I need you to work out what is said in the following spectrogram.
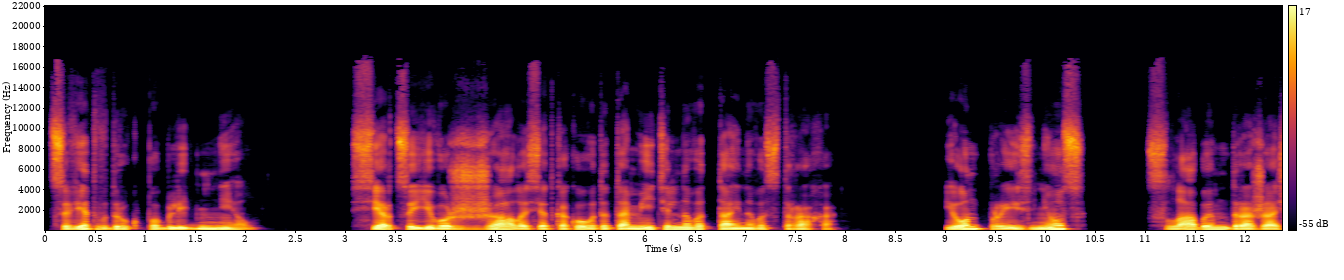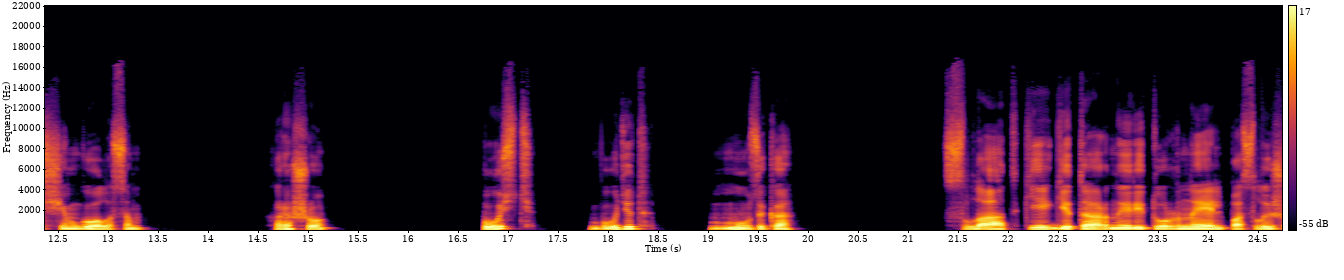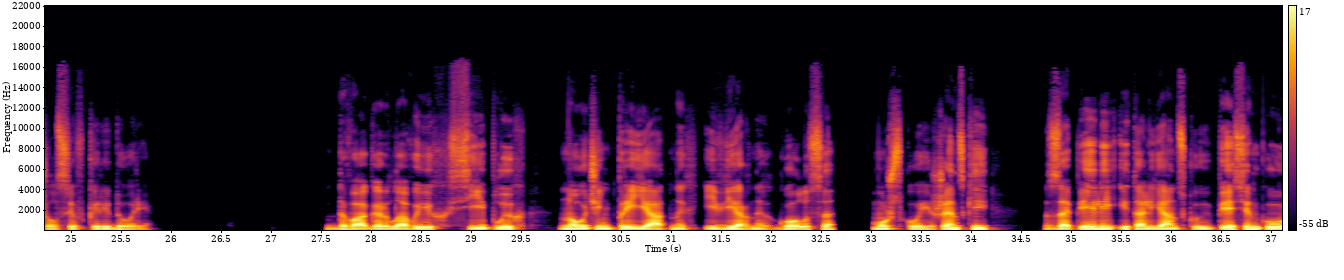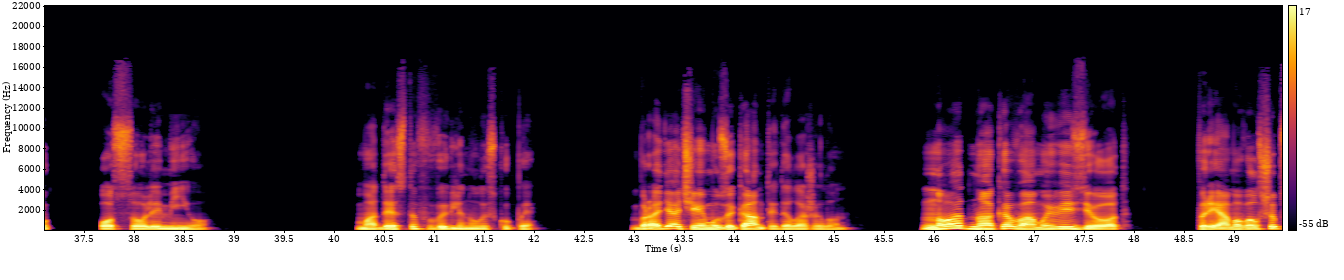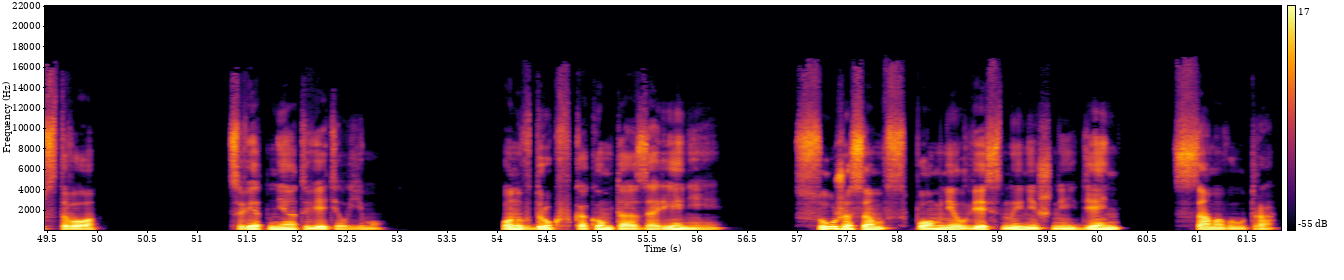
Цвет вдруг побледнел. Сердце его сжалось от какого-то томительного тайного страха. И он произнес слабым дрожащим голосом. Хорошо. Пусть будет музыка. Сладкий гитарный ритурнель послышался в коридоре. Два горловых, сиплых, но очень приятных и верных голоса, мужской и женский, запели итальянскую песенку «О соле мио». Модестов выглянул из купе. «Бродячие музыканты», — доложил он. «Но, однако, вам и везет. Прямо волшебство». Цвет не ответил ему. Он вдруг в каком-то озарении с ужасом вспомнил весь нынешний день с самого утра.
